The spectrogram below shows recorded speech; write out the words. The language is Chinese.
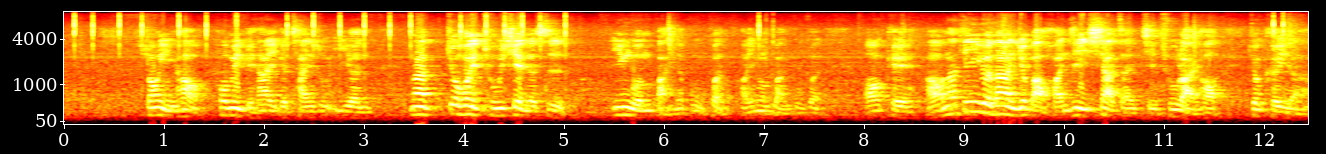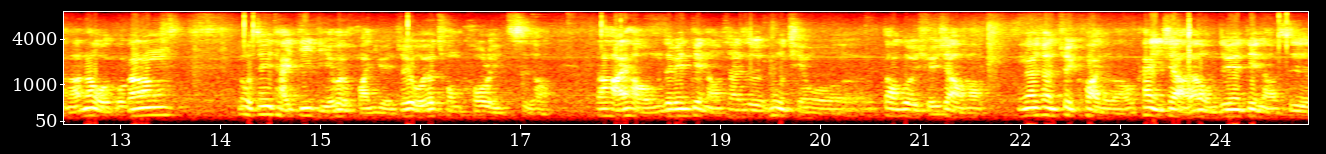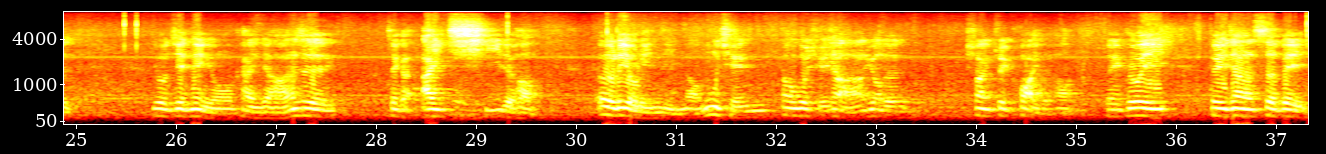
双引号后面给它一个参数 en，那就会出现的是英文版的部分啊，英文版部分。OK，好，那第一个当然你就把环境下载解出来哈就可以了。好，那我我刚刚因为我这一台低碟会还原，所以我又重 call 了一次哈。那还好，我们这边电脑算是目前我到过的学校哈，应该算最快的吧。我看一下，然后我们这边电脑是。右键内容我看一下，好像是这个 i 七的哈，二六零零哦，目前到过学校好像用的算最快的哈，所以各位对于这样的设备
